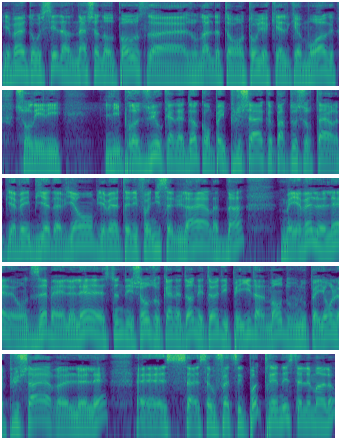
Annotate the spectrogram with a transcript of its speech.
il y avait un dossier dans le National Post, le journal de Toronto, il y a quelques mois, sur les les produits au Canada qu'on paye plus cher que partout sur Terre. Puis il y avait les billets d'avion, puis il y avait la téléphonie cellulaire là-dedans. Mais il y avait le lait. On disait, ben le lait, c'est une des choses au Canada. On est un des pays dans le monde où nous payons le plus cher euh, le lait. Euh, ça, ça vous fatigue pas de traîner cet élément-là?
